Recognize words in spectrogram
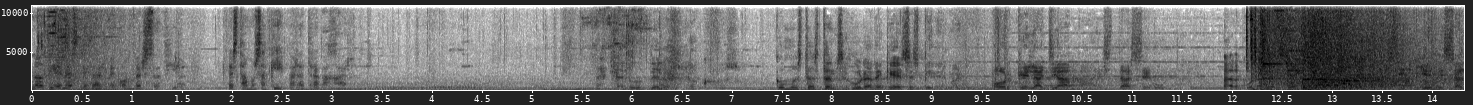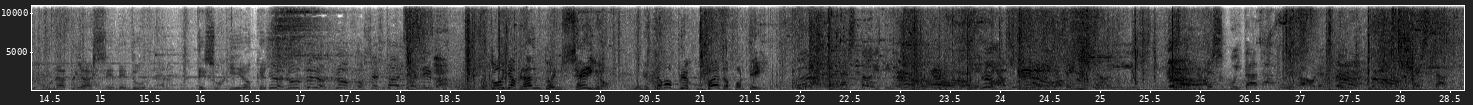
No tienes que darme conversación. Estamos aquí para trabajar. La luz de los locos. ¿Cómo estás tan segura de que es Spider-Man? Porque la llama está segura. ¿Alguna vez se- Si tienes alguna clase de duda, te sugiero que... ¡La luz de los locos está ahí arriba! ¡Estoy hablando en serio! ¡Estaba preocupado por ti! Estoy bien. Tenía mucha ahí adentro y... Era descuidada, pero ahora estoy bien. Está bien.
